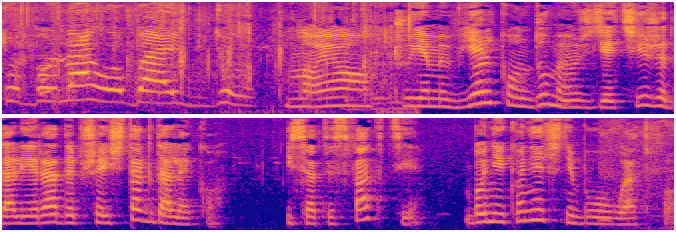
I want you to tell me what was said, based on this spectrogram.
To bolało bardzo. No jo. Czujemy wielką dumę z dzieci, że dali radę przejść tak daleko. I satysfakcję, bo niekoniecznie było łatwo,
